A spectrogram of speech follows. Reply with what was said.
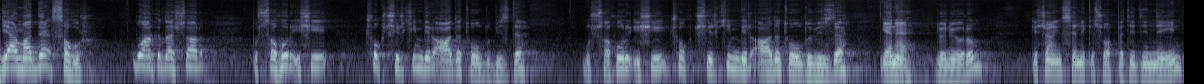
Diğer madde sahur. Bu arkadaşlar bu sahur işi çok çirkin bir adet oldu bizde. Bu sahur işi çok çirkin bir adet oldu bizde. Gene dönüyorum. Geçen seneki sohbeti dinleyin.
